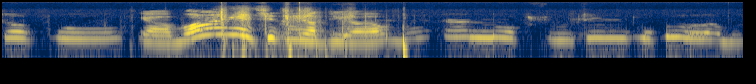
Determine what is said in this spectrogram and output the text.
Topu. Ya bana niye çıkmıyor diyor. Sen ne yapıyorsun? Senin topu olamaz.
